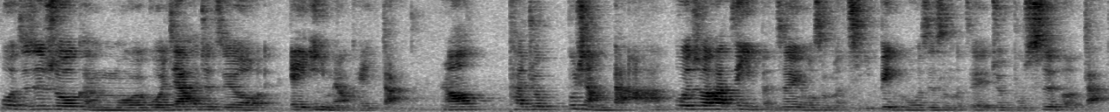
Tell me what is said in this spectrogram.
或者是说可能某个国家他就只有 A 疫苗可以打，然后他就不想打，或者说他自己本身有什么疾病或是什么之类就不适合打，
